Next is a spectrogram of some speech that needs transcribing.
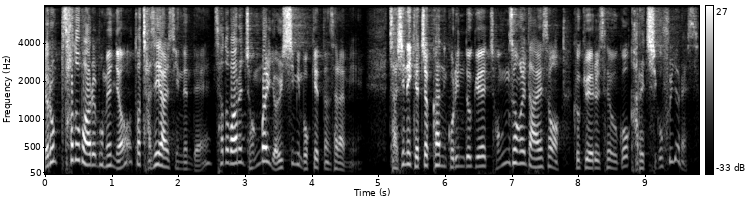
여러분 사도 바울을 보면요 더 자세히 알 수 있는데 사도 바울은 정말 열심히 목회했던 사람이에요. 자신이 개척한 고린도 교회 정성을 다해서 그 교회를 세우고 가르치고 훈련했어요.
